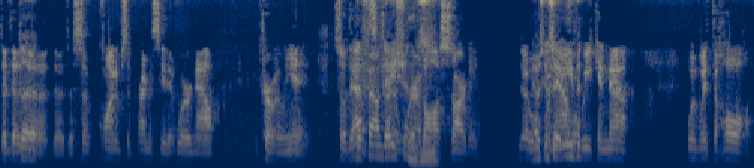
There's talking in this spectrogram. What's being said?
the the, The- the, the, the, su- quantum supremacy that we're now currently in so that's kind of foundations- where it all started I was gonna say, now even- we can now with, with the whole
